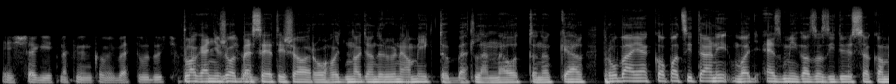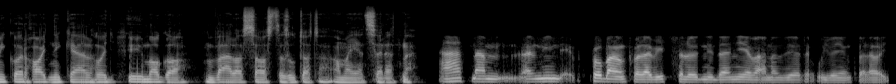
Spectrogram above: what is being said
és segít nekünk, amiben tud. Úgy. Plagányi Zsolt beszélt is arról, hogy nagyon örülne, ha még többet lenne ott önökkel. Próbálják kapacitálni, vagy ez még az az időszak, amikor hagyni kell, hogy ő maga válassza azt az utat, amelyet szeretne? Hát nem, nem mind, próbálunk vele viccelődni, de nyilván azért úgy vagyunk vele, hogy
